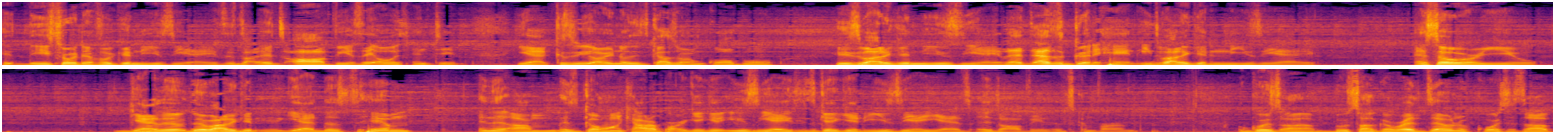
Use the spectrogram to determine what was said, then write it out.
these two are definitely getting EZA's. It's, it's obvious. They always hint it. Yeah, because we already know these guys are on global. He's about to get an EZA. That, that's a good hint. He's about to get an EZA. And so are you. Yeah, they're, they're about to get. Yeah, does him and the, um his Gohan counterpart get, get EZA's? He's gonna get an EZA. Yeah, it's, it's obvious. It's confirmed. Of course, um, Buu Saga Red Zone. Of course, is up.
